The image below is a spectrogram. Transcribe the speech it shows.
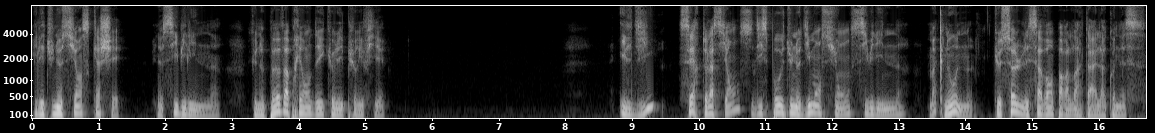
Il est une science cachée, une sibylline, que ne peuvent appréhender que les purifiés. Il dit Certes, la science dispose d'une dimension sibylline, maknoun, que seuls les savants par Allah Ta'ala connaissent.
